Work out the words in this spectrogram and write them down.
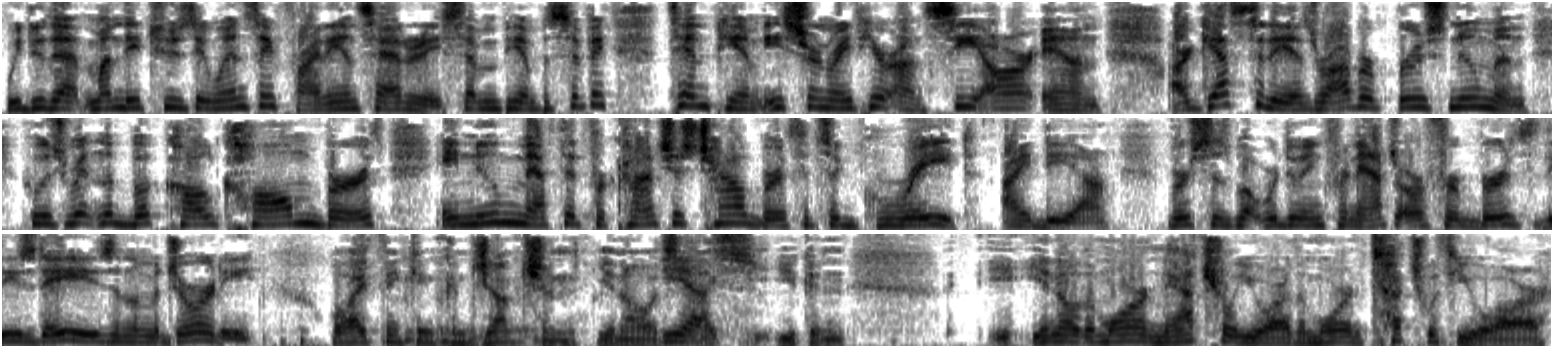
We do that Monday, Tuesday, Wednesday, Friday, and Saturday, 7 p.m. Pacific, 10 p.m. Eastern, right here on CRN. Our guest today is Robert Bruce Newman, who has written the book called Calm Birth, a new method for conscious childbirth. It's a great idea versus what we're doing for natural or for birth these days in the majority. Well, I think in conjunction, you know, it's Yes. like you can, you know, the more natural you are, the more in touch with you are,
